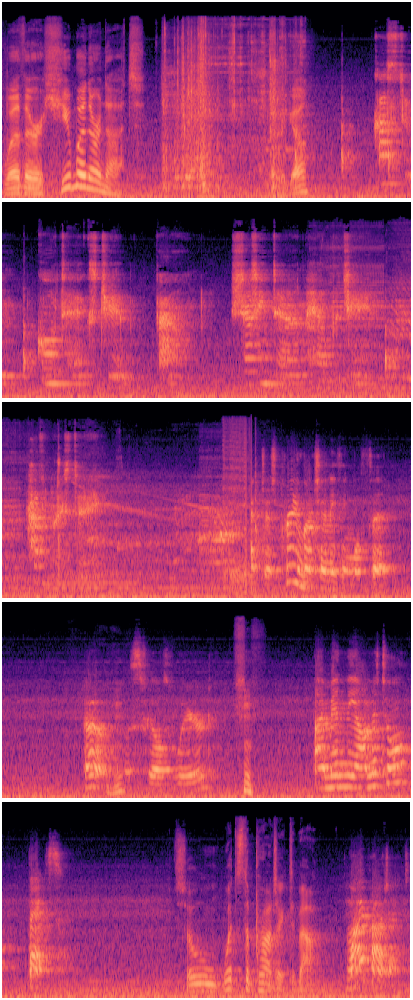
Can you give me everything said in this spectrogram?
Whether human or not. There we go. Custom Cortex chip found. Shutting down helper chain. Have a nice day. Just pretty much anything will fit. Oh, this feels weird. I'm in the Omnitool? Thanks. So, what's the project about? My project.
